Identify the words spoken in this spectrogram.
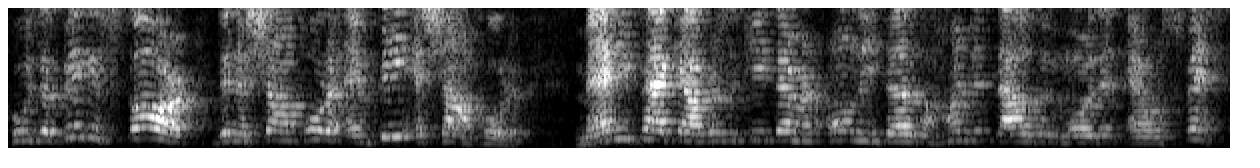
who's a bigger star than a Shawn Porter, and beat a Shawn Porter. Manny Pacquiao versus Keith Thurman only does a hundred thousand more than Errol Spence.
